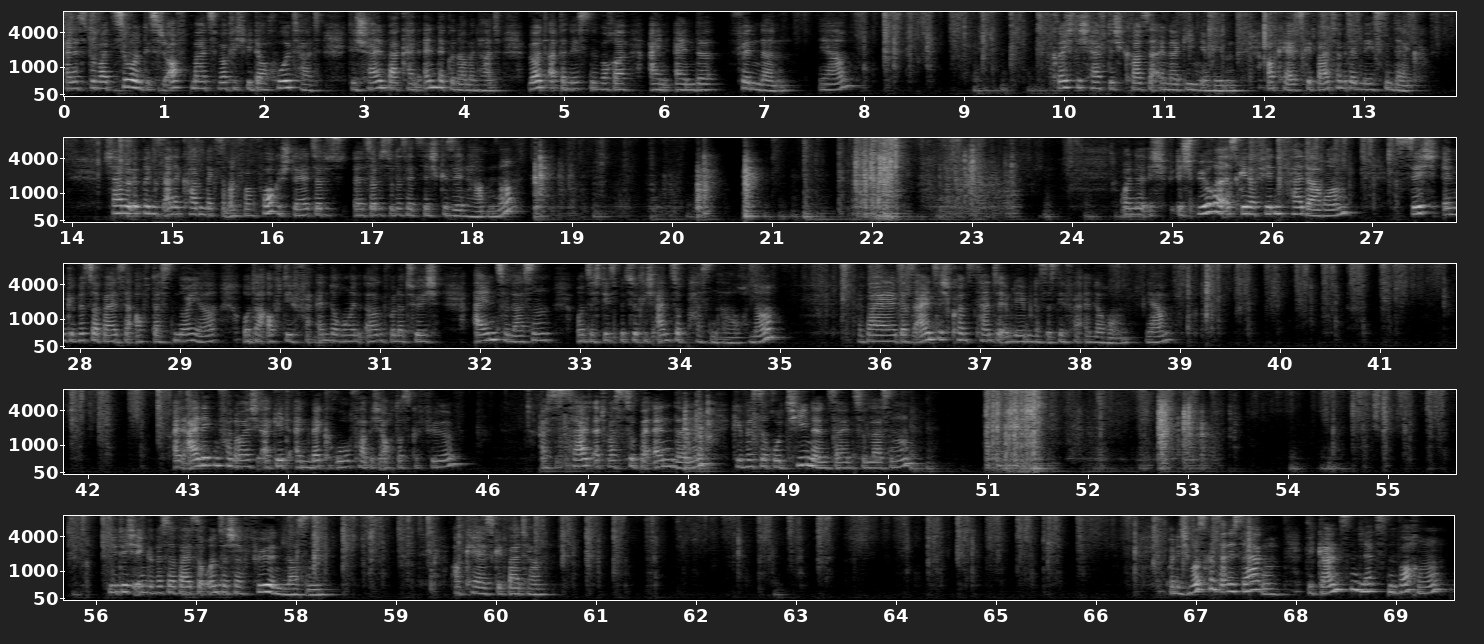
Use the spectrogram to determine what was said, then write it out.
Eine Situation, die sich oftmals wirklich wiederholt hat, die scheinbar kein Ende genommen hat, wird ab der nächsten Woche ein Ende finden. Ja? Richtig heftig krasse Energien, ihr Lieben. Okay, es geht weiter mit dem nächsten Deck. Ich habe übrigens alle Kartendecks am Anfang vorgestellt, solltest, äh, solltest du das jetzt nicht gesehen haben, ne? Und ich, ich spüre, es geht auf jeden Fall darum, sich in gewisser Weise auf das Neue oder auf die Veränderungen irgendwo natürlich einzulassen und sich diesbezüglich anzupassen auch, ne? Weil das einzig Konstante im Leben, das ist die Veränderung, ja? An einigen von euch ergeht ein Weckruf, habe ich auch das Gefühl. Es ist Zeit, etwas zu beenden, gewisse Routinen sein zu lassen die dich in gewisser Weise unsicher fühlen lassen. Okay, es geht weiter. Und ich muss ganz ehrlich sagen, die ganzen letzten Wochen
